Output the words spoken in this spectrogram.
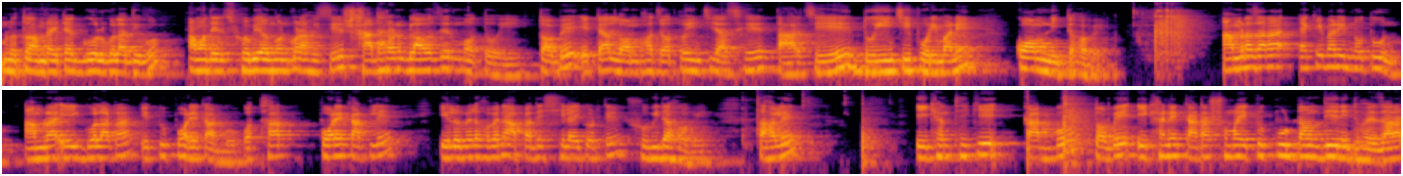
মূলত আমরা এটা গোল গোলা দিব। আমাদের ছবি অঙ্কন করা হয়েছে সাধারণ ব্লাউজের মতোই। তবে এটা লম্বা যত ইঞ্চি আছে, তার চেয়ে দুই ইঞ্চি পরিমাণে কম নিতে হবে। আমরা যারা একেবারে নতুন, আমরা এই গোলাটা একটু পরে কাটব। অর্থাৎ পরে কাটলে এলোমেলো হবে না, আপনাদের সেলাই করতে সুবিধা হবে। তাহলে এইখান থেকে কাটবো। তবে এখানে কাটার সময় একটু পুট ডাউন দিয়ে নিতে হয়। যারা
